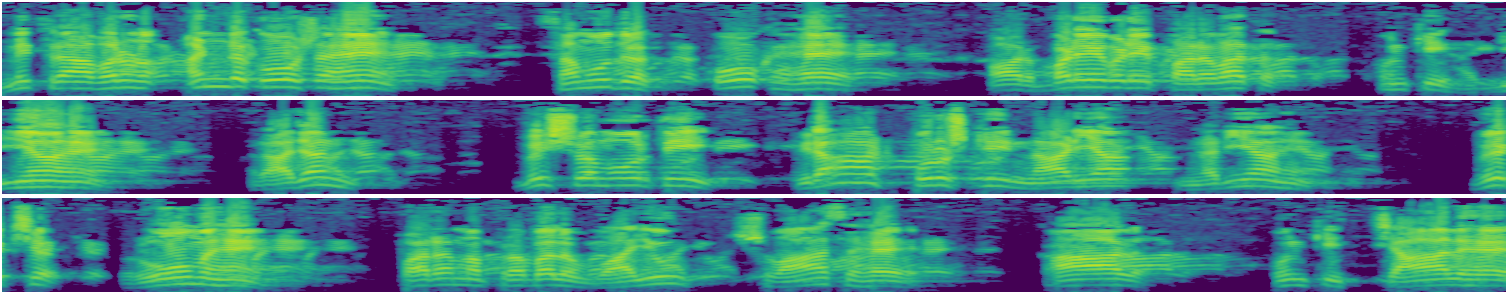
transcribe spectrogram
मित्रा वरुण अंड कोश है, समुद्र कोख है। और बड़े बड़े पर्वत, उनकी हड्डियाँ हैं। राजन विश्व मूर्ति विराट पुरुष की नाड़ियाँ नदियाँ हैं। वृक्ष रोम है। परम प्रबल वायु श्वास है। काल उनकी चाल है।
